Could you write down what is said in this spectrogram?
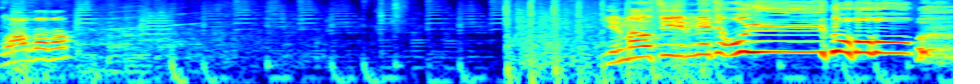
Nerede adam? 26 27 oy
